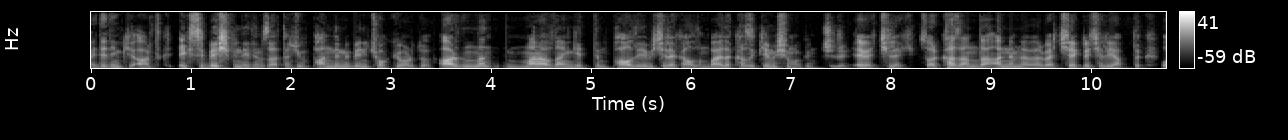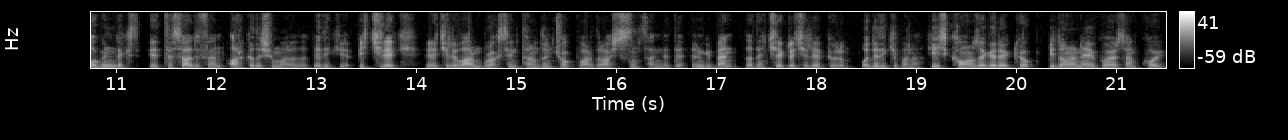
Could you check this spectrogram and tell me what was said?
e dedim ki artık eksi 5000 dedim zaten. Çünkü pandemi beni çok yordu. Ardından manavdan gittim. Pahalıya bir çilek aldım. Bayağı da kazık yemişim o gün. Çilek. Evet çilek. Sonra kazanda annemle beraber çilek reçeli yaptık. O günde e, tesadüfen arkadaşım aradı. Dedi ki bir çilek reçeli var mı Burak senin tanıdığın çok vardır aşçısın sen dedi. Dedim ki ben zaten çilek reçeli yapıyorum. O dedi ki bana hiç kavanoza gerek yok. Bidona neye koyarsan koy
